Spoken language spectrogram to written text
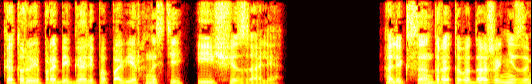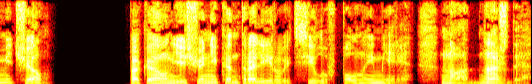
которые пробегали по поверхности и исчезали. Александр этого даже не замечал, пока он еще не контролирует силу в полной мере, но однажды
